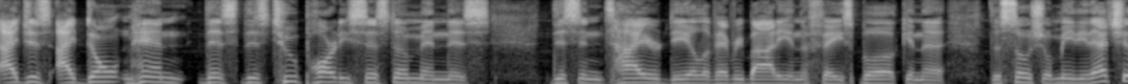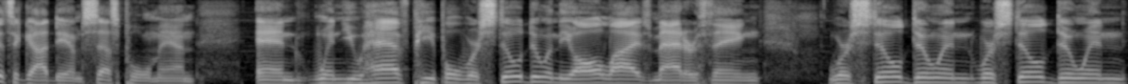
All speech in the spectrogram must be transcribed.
I just I don't man this this two party system and this this entire deal of everybody in the Facebook and the the social media that shit's a goddamn cesspool, man. And when you have people, we're still doing the all lives matter thing. We're still doing we're still doing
